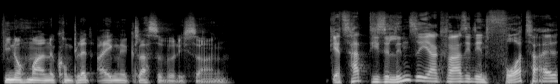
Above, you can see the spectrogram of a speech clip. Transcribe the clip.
wie nochmal eine komplett eigene Klasse, würde ich sagen. Jetzt hat diese Linse ja quasi den Vorteil,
